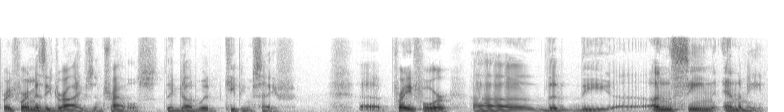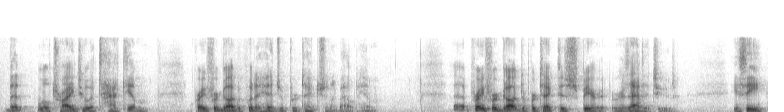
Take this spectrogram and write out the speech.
Pray for him as he drives and travels, that God would keep him safe. Uh, pray for uh, the the uh, unseen enemy that will try to attack him. Pray for God to put a hedge of protection about him. Uh, pray for God to protect his spirit or his attitude. You see,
